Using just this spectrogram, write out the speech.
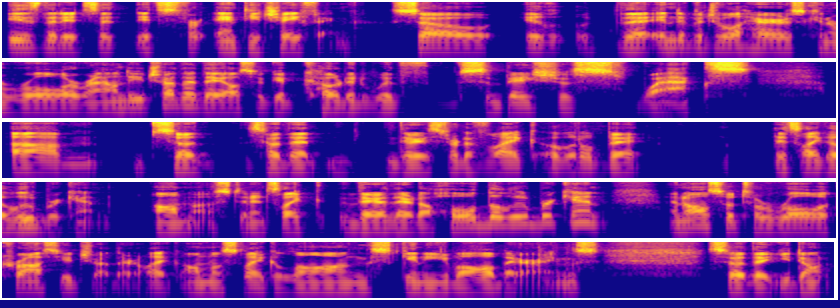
is that it's a, it's for anti-chafing. So it, the individual hairs can roll around each other. They also get coated with sebaceous wax, um, so so that there's sort of like a little bit. It's like a lubricant almost, and it's like they're there to hold the lubricant and also to roll across each other, like almost like long, skinny ball bearings, so that you don't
